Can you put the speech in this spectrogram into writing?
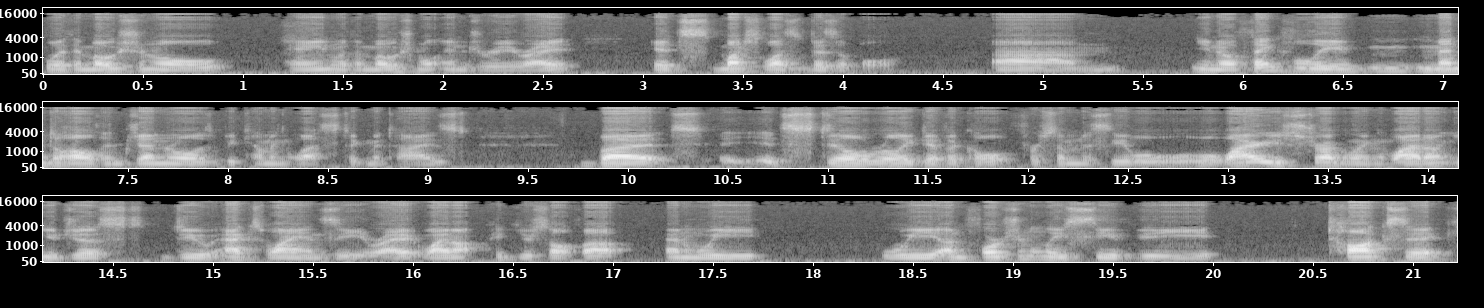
with emotional pain, with emotional injury, right, it's much less visible. Um, you know, thankfully, mental health in general is becoming less stigmatized, but it's still really difficult for someone to see, well, why are you struggling? Why don't you just do X, Y, and Z, right? Why not pick yourself up? And we we unfortunately see the toxic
